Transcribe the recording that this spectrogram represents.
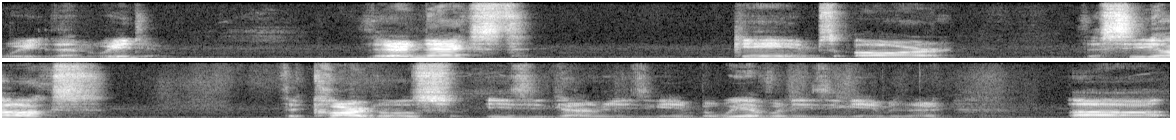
we than we do. Their next games are the Seahawks, the Cardinals, easy kind of an easy game, but we have an easy game in there. Uh,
